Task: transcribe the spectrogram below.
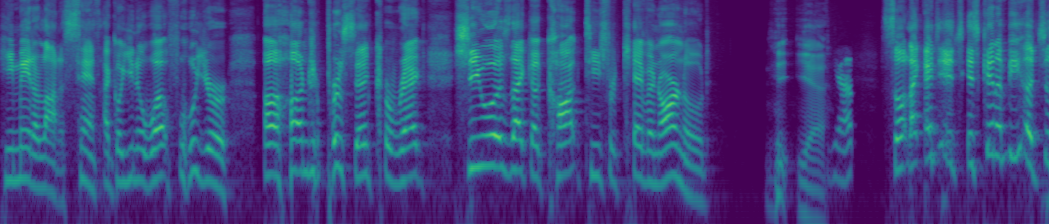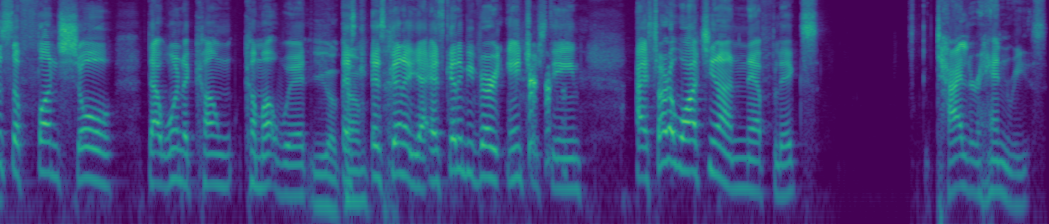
he made a lot of sense. I go, you know what, fool, you're hundred percent correct. She was like a cock tease for Kevin Arnold. yeah. Yep. So like it, it's it's gonna be a, just a fun show that we're gonna come come up with. You gonna It's- come? It's, gonna yeah, it's gonna be very interesting. I started watching on Netflix. Tyler Henry's.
